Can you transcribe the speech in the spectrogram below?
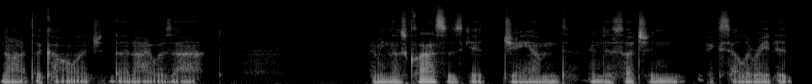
not at the college that I was at. I mean, those classes get jammed into such an accelerated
